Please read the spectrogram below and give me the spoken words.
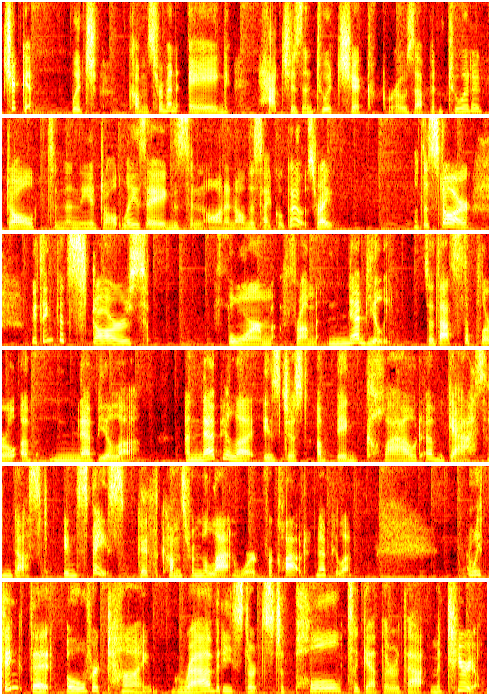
chicken, which comes from an egg, hatches into a chick, grows up into an adult, and then the adult lays eggs, and on and on the cycle goes, right? With a star, we think that stars form from nebulae. So that's the plural of nebula, a nebula is just a big cloud of gas and dust in space. It comes from the Latin word for cloud, nebula. And we think that over time, gravity starts to pull together that material.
